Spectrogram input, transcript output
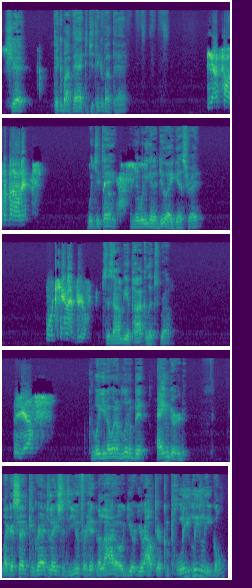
Shit. Think about that. Did you think about that? Yeah, I thought about it. What'd you think? I mean, what are you gonna do? I guess, right? What can I do? It's a zombie apocalypse, bro. Yeah. Well, you know what? I'm a little bit angered. Like I said, congratulations to you for hitting the lotto. You're you're out there completely legal.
